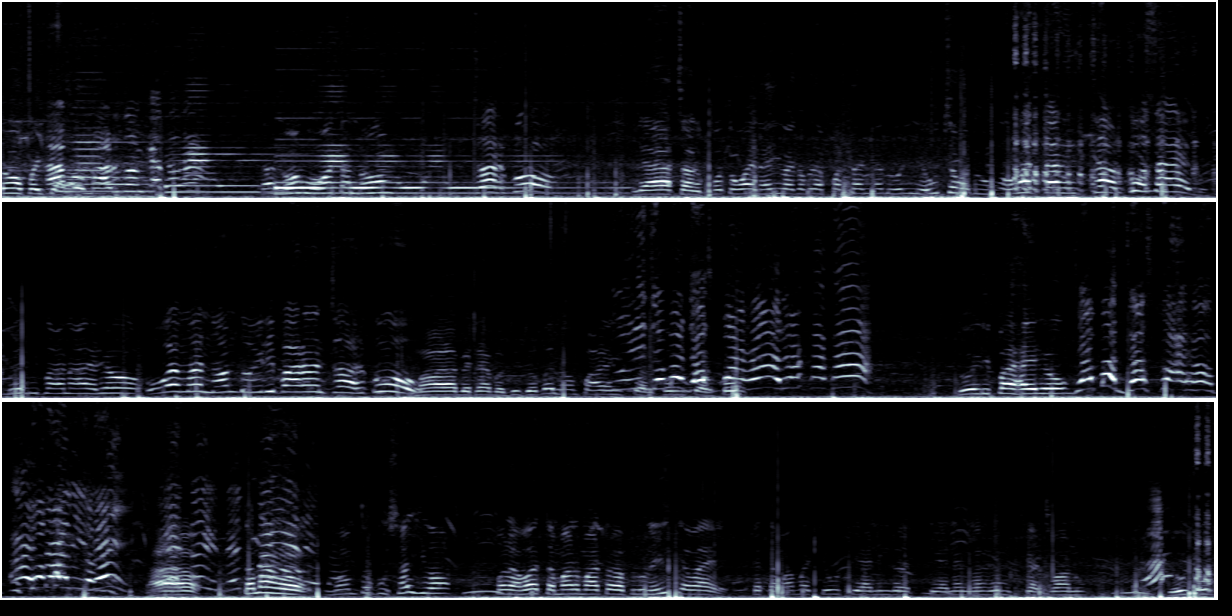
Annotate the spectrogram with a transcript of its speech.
હો પૈસા આ મારું નામ તાર નામ હોય તાર નામ ચરખો લે આ ચરખો તો હોય નહીં હોય તો બધા પતંગ ને દોરી એવું છે બધું બધું હા તમારે નામ તો પૂછાઈ ગયો. પણ હવે તમારા માટે આટલું નહીં કહેવાય કે તમારામાં કેવું ટ્રેનિંગ ટ્રેનિંગ એમ ખેંચવાનું. એવું જોવું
